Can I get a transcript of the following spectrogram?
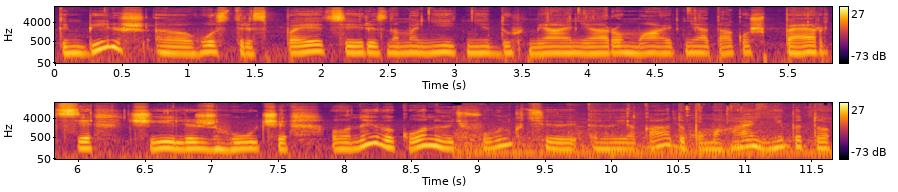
Тим більш е, гострі спеції, різноманітні, духмяні, ароматні, а також перці, чилі, жгучі. Вони виконують функцію, е, яка допомагає нібито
